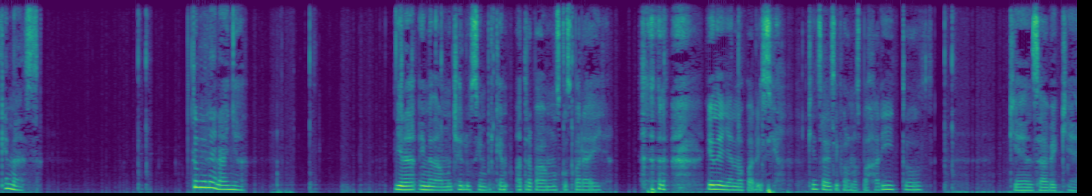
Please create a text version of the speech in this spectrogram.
¿Qué más? Y, era, y me daba mucha ilusión porque atrapaba moscos para ella. y un día ya no apareció. Quién sabe si fueron los pajaritos. Quién sabe quién.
